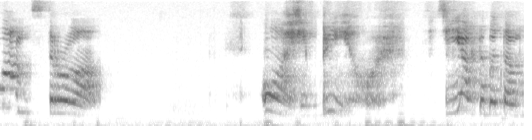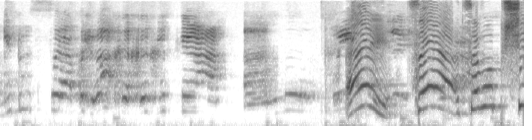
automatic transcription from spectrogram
монстром! Ой, біг! Як тебе там! А ну, Ей, це, це вообще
